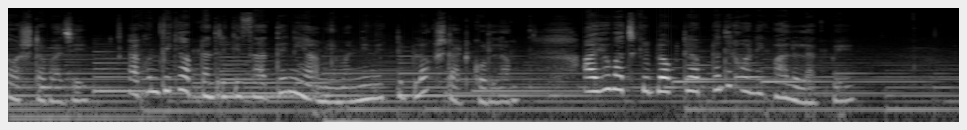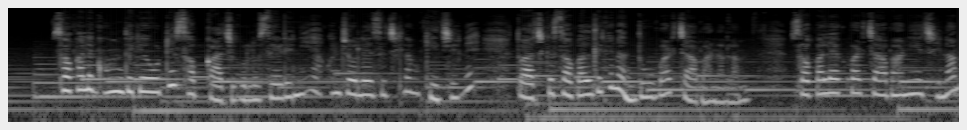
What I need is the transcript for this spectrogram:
দশটা বাজে। এখন থেকে আপনাদেরকে সাথে নিয়ে আমি আমার নিউ একটি ব্লগ স্টার্ট করলাম। আই হোপ আজকের ব্লগটি আপনাদের অনেক ভালো লাগবে। সকালে ঘুম থেকে উঠে সব কাজগুলো সেরে নিয়ে এখন চলে এসেছিলাম কিচেনে তো আজকে সকাল থেকে না দুবার চা বানালাম। সকালে একবার চা বানিয়েছিলাম।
